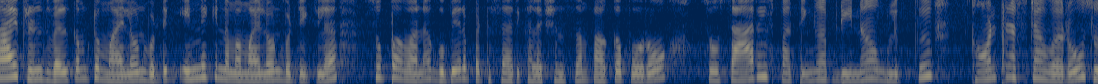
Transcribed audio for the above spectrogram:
Hi friends welcome to Mylon boutique இன்றைக்கி நம்ம மைலோன் பொட்டிக்கில் சூப்பரான குபேரப்பட்டு சாரீ கலெக்ஷன்ஸ் தான் பார்க்க போகிறோம் ஸோ சாரீஸ் பார்த்தீங்க அப்படின்னா உங்களுக்கு கான்ட்ராஸ்ட்டாக வரும். ஸோ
